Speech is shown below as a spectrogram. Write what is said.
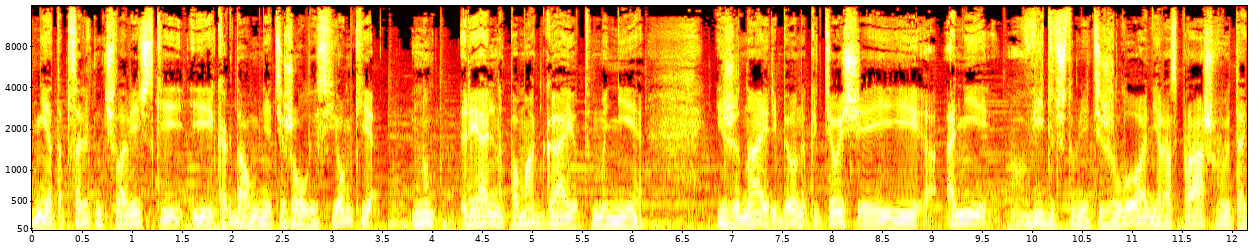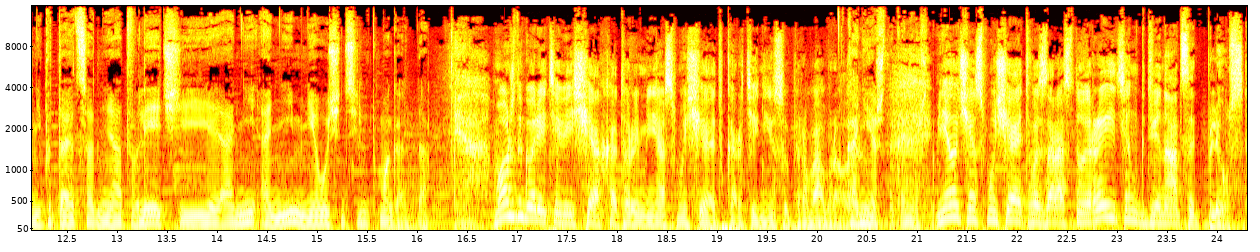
Нет, абсолютно человеческие. И когда у меня тяжелые съемки, ну, реально помогают мне и жена, и ребенок, и теща, и они видят, что мне тяжело, они расспрашивают, они пытаются от меня отвлечь, и они, они мне очень сильно помогают, да. Можно говорить о вещах, которые меня смущают в картине Супер Боброва? Конечно, конечно. Меня очень смущает возрастной рейтинг 12+.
